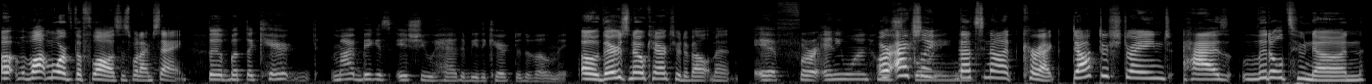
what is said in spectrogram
uh, a lot more of the flaws is what I'm saying. the but the character. My biggest issue had to be the character development. Oh, there's no character development. If for anyone who's Or actually, going- that's not correct. Doctor Strange has little to none,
